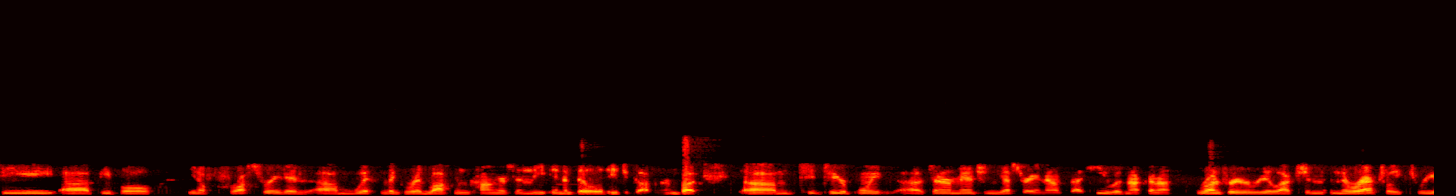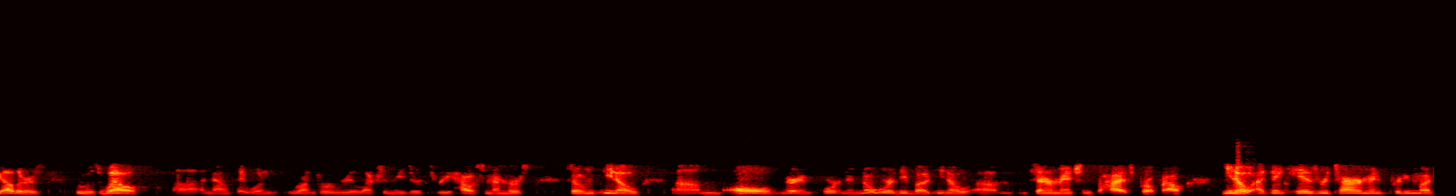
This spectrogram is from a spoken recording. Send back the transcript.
see uh, people you know, frustrated um, with the gridlock in Congress and the inability to govern. But um, to, to your point, uh, Senator Manchin yesterday announced that he was not going to run for re-election, and there were actually three others who, as well, uh, announced they wouldn't run for re-election. These are three House members, so you know, um, all very important and noteworthy. But you know, um, Senator Manchin's the highest profile. You know, I think his retirement pretty much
